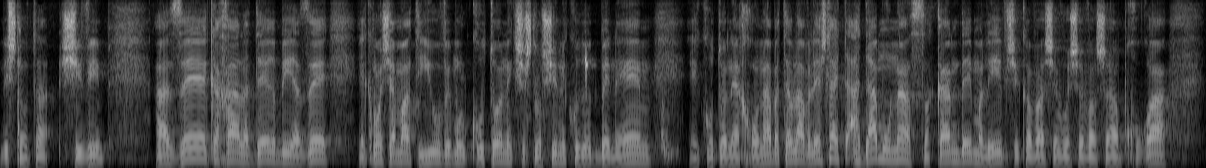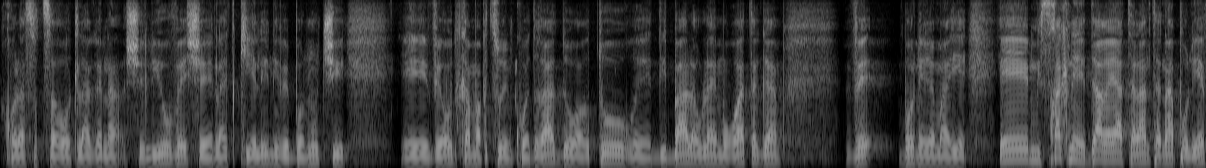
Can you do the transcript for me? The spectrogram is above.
בשנות ה-70. אז זה ככה על הדרבי הזה, כמו שאמרתי, יובה מול קרוטונה ששלושים נקודות ביניהם, קרוטונה האחרונה בטבלה, אבל יש לה את אדם אונאס, שחקן די מלהיב, שקבע שבוע שעבר שער בכורה, יכול לעשות צרות להגנה של יובה, שאין לה את קיאליני ובונוצ'י, ועוד כמה פצועים, קוודרדו, ארתור, דיבלה, אולי מורטה גם, ו... בואו נראה מה יהיה. משחק נהדר היה אטלנטה נפולי 0-0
